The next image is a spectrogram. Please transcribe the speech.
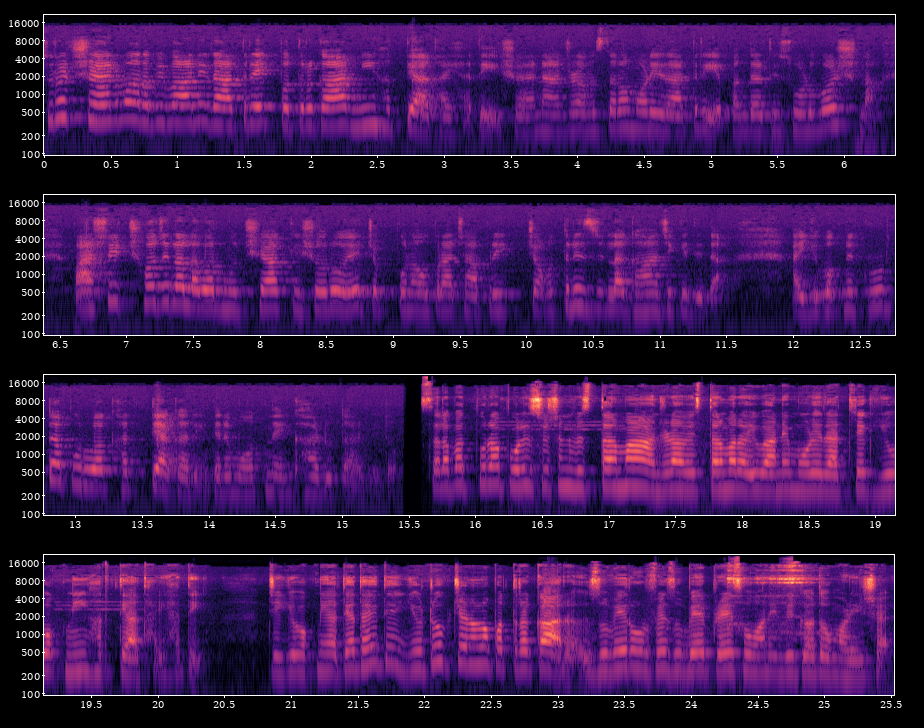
સુરત શહેરમાં રવિવારની રાત્રે એક પત્રકારની હત્યા થઈ હતી. શહેરના આંજણા વિસ્તારમાં મોડી રાત્રિએ પંદરથી સોળ વર્ષના પાંચથી છ જેટલા લવર મુછિયા કિશોરોએ ચપ્પુના ઉપરા છાપરી ચોત્રીસ જેટલા ઘા ઝીકી દીધા. આ યુવકને ક્રૂરતાપૂર્વક હત્યા કરી તેને મોતને ઘાટ ઉતારી દીધો. સલાબતપુરા પોલીસ સ્ટેશન વિસ્તારમાં આંજણા વિસ્તારમાં રવિવારે મોડી રાત્રે એક યુવકની હત્યા થઈ હતી. જે યુવકની હત્યા થઈ તે યુટ્યુબ ચેનલનો પત્રકાર ઝુબેર ઉર્ફે ઝુબેર પ્રેસ હોવાની વિગતો મળી છે.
